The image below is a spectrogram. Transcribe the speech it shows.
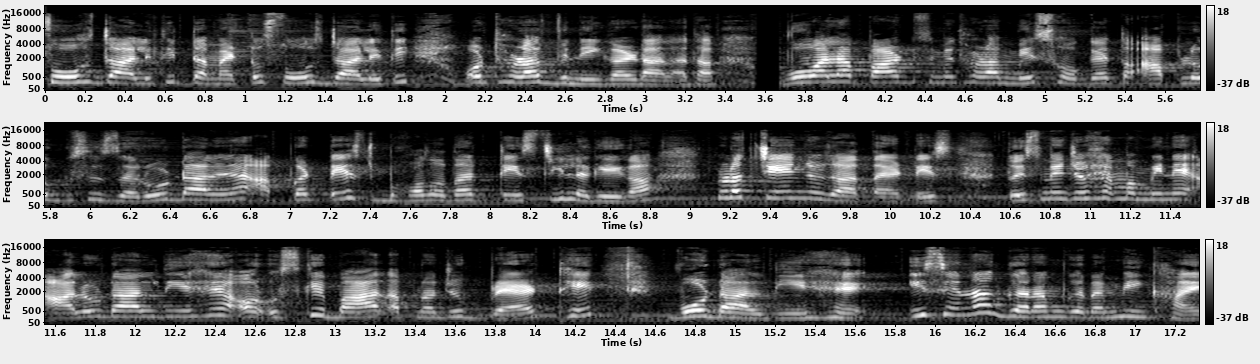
सॉस डाली थी टमाटो सॉस डाली थी और थोड़ा विनेगर डाला था। वो वाला पार्ट इसमें थोड़ा मिस हो गया तो आप लोग उसे ज़रूर डालें आपका टेस्ट बहुत ज़्यादा टेस्टी लगेगा। थोड़ा चेंज हो जाता है टेस्ट तो इसमें जो है, मम्मी ने आलू डाल दिए हैं और उसके बाद अपना जो ब्रेड थे, वो डाल दिए हैं। इसे ना गरम गरम ही खाएँ,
